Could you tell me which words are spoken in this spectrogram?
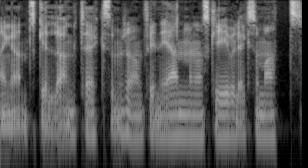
En ganske lang tekst som ikke han finner igjen, men han skriver liksom at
